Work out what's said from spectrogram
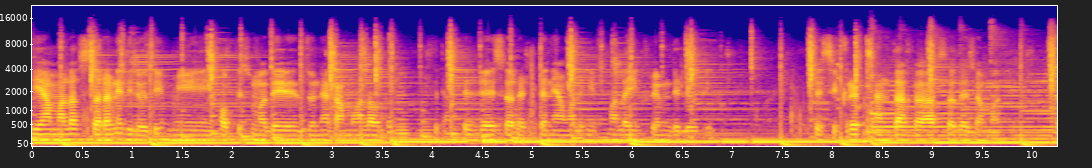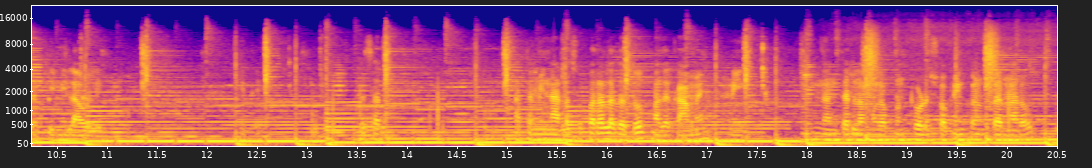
ही आम्हाला सरांनी दिली होती. मी ऑफिसमध्ये जुन्या कामाला होतो. तिथे आमचे जय सर आहेत. त्यांनी आम्हाला ही मला ही फ्रेम दिली होती. ते सिक्रेट सांगता का असतं त्याच्यामध्ये. तर ती मी लावली चला. आता मी नाला सुपाराला जातो. माझं काम आहे. आणि नंतरला मग आपण थोडं शॉपिंग पण करणार आहोत.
